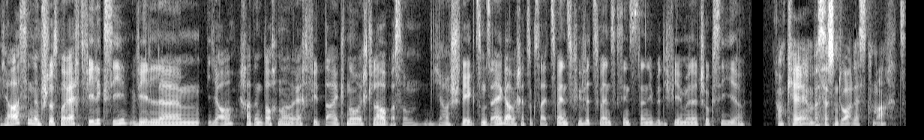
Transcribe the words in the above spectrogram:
ja, es sind am Schluss noch recht viele gewesen, weil, ähm, ja, ich habe dann doch noch recht viel teilgenommen. Ich glaube, also, ja, schwierig zu sagen, aber ich hätte so gesagt, 20, 25 sind es dann über die vier Monate schon gewesen, ja. Okay, was hast denn du alles gemacht?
